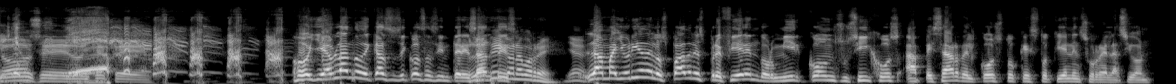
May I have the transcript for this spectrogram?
conoce, don Chepe? Oye, hablando de casos y cosas interesantes. La mayoría de los padres prefieren dormir con sus hijos a pesar del costo que esto tiene en su relación.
